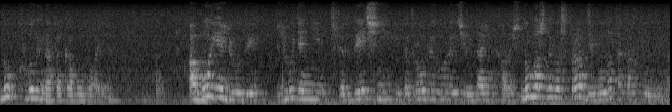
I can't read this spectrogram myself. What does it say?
ну, хвилина така буває. Або є люди, людяні, сердечні, і Петро Григорович, і Віталій Михайлович. Ну, можливо, справді була така хвилина.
